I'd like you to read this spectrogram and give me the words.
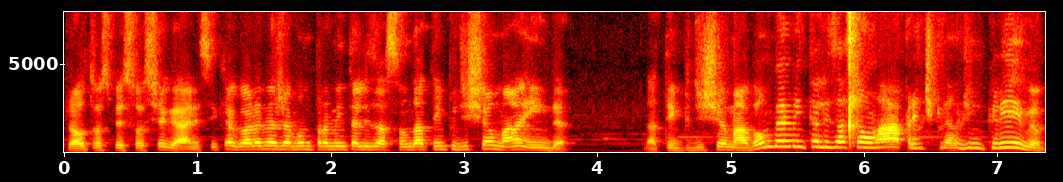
Para outras pessoas chegarem. Assim que agora nós já vamos para mentalização, dá tempo de chamar ainda. Dá tempo de chamar. Vamos ver a mentalização lá para a gente criar um dia incrível.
